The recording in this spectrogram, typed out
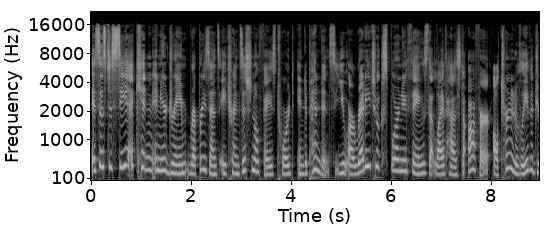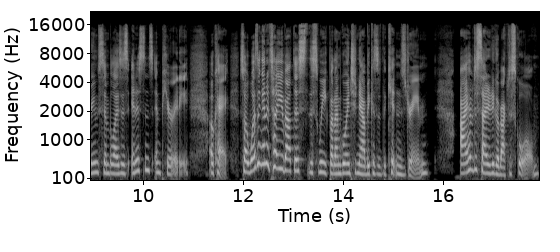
It says to see a kitten in your dream represents a transitional phase toward independence. You are ready to explore new things that life has to offer. Alternatively, the dream symbolizes innocence and purity. Okay, so I wasn't going to tell you about this this week, but I'm going to now because of the kitten's dream. I have decided to go back to school.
